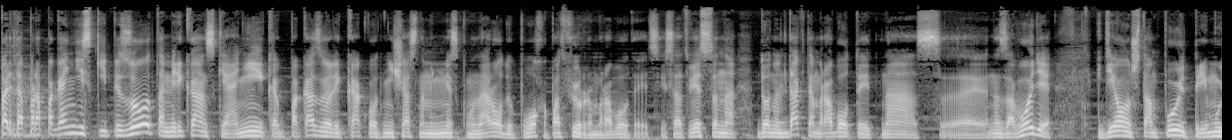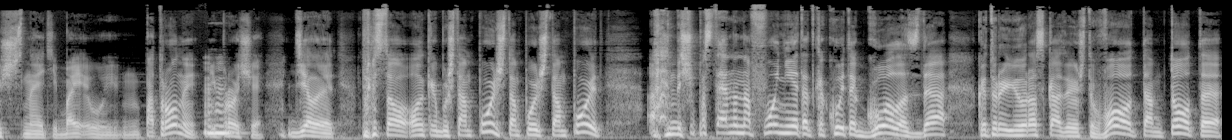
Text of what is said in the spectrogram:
это пропагандистский эпизод американский. Они как бы показывали, как вот несчастному немецкому народу плохо под фюрером работается. И, соответственно, Дональд Дак там работает на, с- э, на заводе, где он штампует преимущественно эти бо- ой, патроны и прочее. Делает. Просто он как бы штампует, штампует, штампует. А еще постоянно на фоне этот какой-то голос, да, который ему рассказывает, что вот там то-то,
